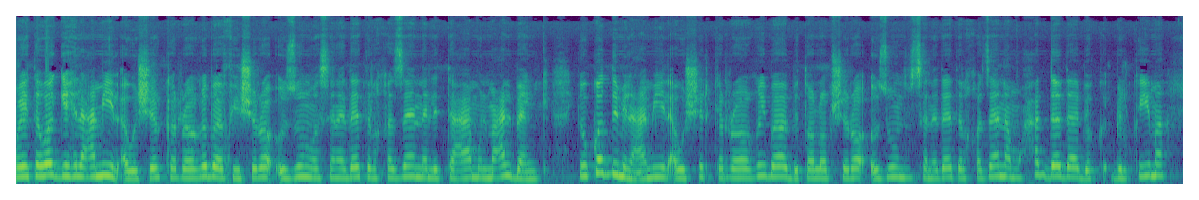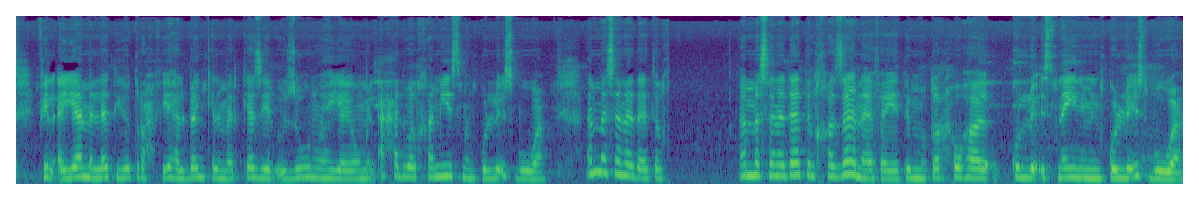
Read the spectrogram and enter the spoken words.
ويتوجه العميل أو الشركة الراغبة في شراء أذون وسندات الخزانة للتعامل مع البنك. يقدم العميل أو الشركة الراغبة بطلب شراء أذون وسندات الخزانة محددة بالقيمة في الأيام التي يطرح فيها البنك المركزي الأذون وهي يوم الأحد والخميس من كل أسبوع. أما سندات الخزانة أما سندات الخزانة فيتم طرحها كل اثنين من كل أسبوع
